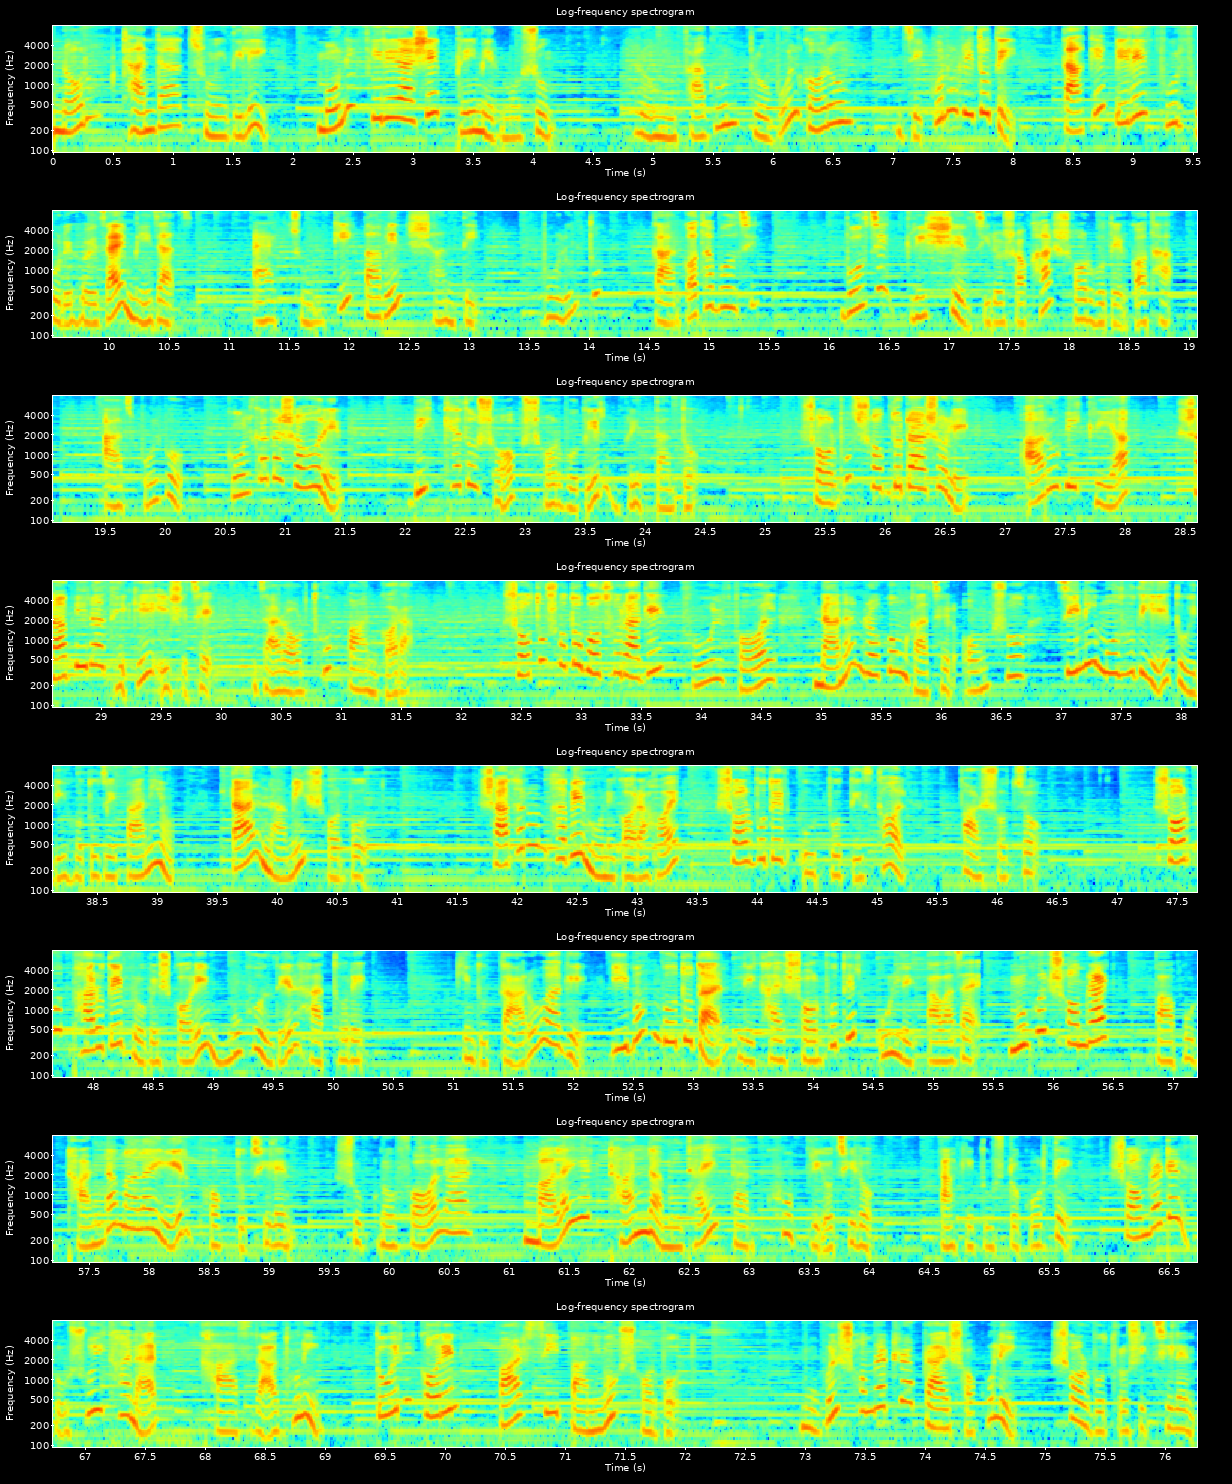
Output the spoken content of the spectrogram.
নরম, ঠান্ডা ছুঁয়ে দিলেই মনে ফিরে আসে প্রেমের মৌসুম রঙিন ফাগুন, প্রবল গরম যে কোনো ঋতুতেই তাকে পেলে ফুরফুরে হয়ে যায় মেজাজ। এক চুমকেই পাবেন শান্তি। বলুন তো, কার কথা বলছি? বলছি গ্রীষ্মের চিরসখা শরবতের কথা। আজ বলব কলকাতা শহরের বিখ্যাত সব শরবতের বৃত্তান্ত। শরবত শব্দটা আসলে আরবি ক্রিয়া সাবিরা থেকে এসেছে, যার অর্থ পান করা। শত শত বছর আগে ফুল, ফল, নানান রকম গাছের অংশ চিনি মধু দিয়ে তৈরি হতো যে পানীয়, তার নামই শরবত। সাধারণভাবে মনে করা হয় শরবতের উৎপত্তিস্থল পার্শ্বচ্য। শরবত ভারতে প্রবেশ করে মুঘলদের হাত ধরে। কিন্তু তারও আগে ইবন বতুতার লেখায় শরবতের উল্লেখ পাওয়া যায়। মুঘল সম্রাট বাবুর ঠান্ডা মালাইয়ের ভক্ত ছিলেন। শুকনো ফল আর মালাইয়ের ঠান্ডা মিঠাই তার খুব প্রিয় ছিল। তাকে তুষ্ট করতে সম্রাটের রসুইখানার খাস রাঁধুনি তৈরি করেন পার্সি পানীয় শরবত। মুঘল সম্রাটরা প্রায় সকলেই শরবত রসিক ছিলেন।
